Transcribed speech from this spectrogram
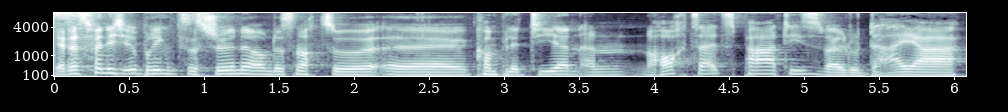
Ja, das finde ich übrigens das Schöne, um das noch zu äh, komplettieren an Hochzeitspartys, weil du da ja,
